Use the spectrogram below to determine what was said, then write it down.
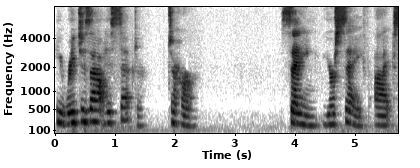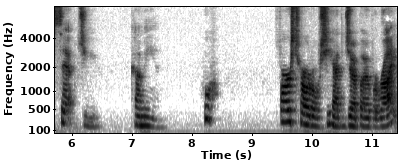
He reaches out his scepter to her, saying, You're safe. I accept you. Come in. First hurdle she had to jump over, right?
